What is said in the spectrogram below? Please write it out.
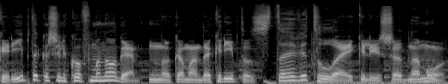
Крипто-кошельков много, но команда Криптус ставит лайк лишь одному.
